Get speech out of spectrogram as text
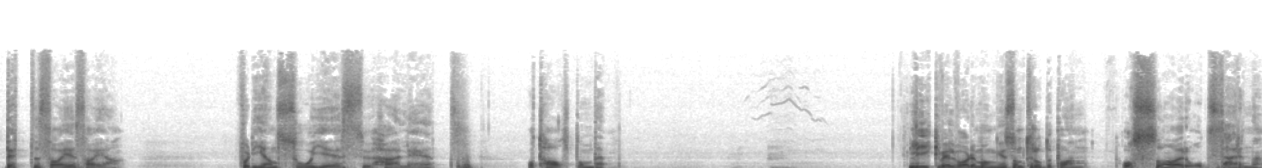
Dette sa Jesaja fordi han så Jesu herlighet og talte om den. Likevel var det mange som trodde på han, også rådsherrene.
